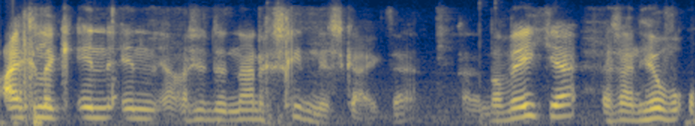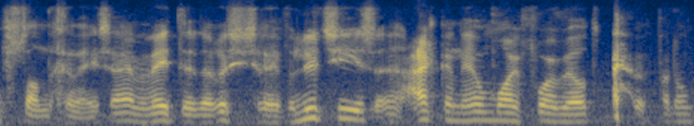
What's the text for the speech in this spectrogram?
eigenlijk in, in, als je de, naar de geschiedenis kijkt, hè, eh, dan weet je, er zijn heel veel opstanden geweest. Hè. We weten de Russische revolutie is eigenlijk een heel mooi voorbeeld. Pardon.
